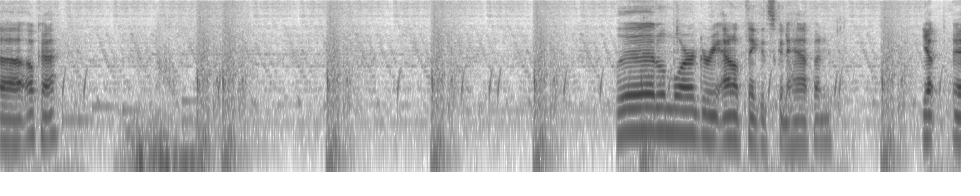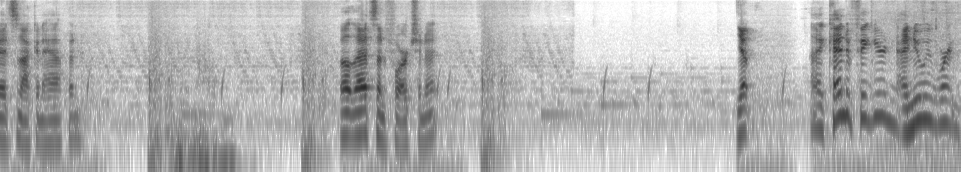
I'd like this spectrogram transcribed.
Uh, okay. A little more green. I don't think it's to happen. Yep, it's not to happen. Well, that's unfortunate. Yep. I kind of figured. I knew we weren't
